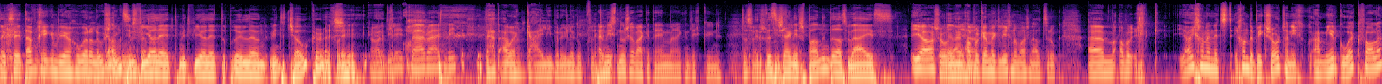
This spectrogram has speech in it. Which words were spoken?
der sieht einfach irgendwie hure lustig Ganz in aus. Violett, mit violetter Brille und wie der Joker ein bisschen. Alle Billette bearbeiten bitte. Der hat auch eine geile Brille. Gott Er müsste nur schon wegen dem eigentlich gewinnen. Das Das ist eigentlich spannender als Weiss. Ja, schon. Ähm, äh, ja. Aber gehen wir gleich nochmal schnell zurück. Ähm, aber ich, ja, ich habe jetzt, ich habe den Big Short, ich, hat mir gut gefallen.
